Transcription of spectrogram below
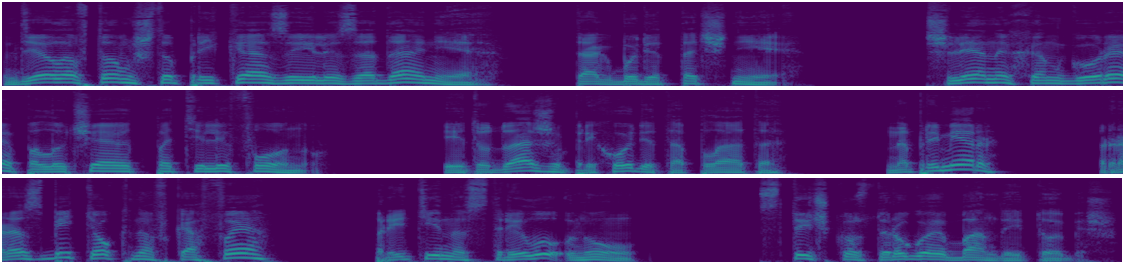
Дело в том, что приказы или задания, так будет точнее, члены Хангуре получают по телефону, и туда же приходит оплата. Например, разбить окна в кафе, прийти на стрелу, ну, стычку с другой бандой, то бишь.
